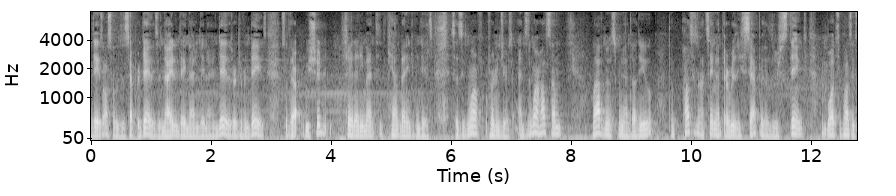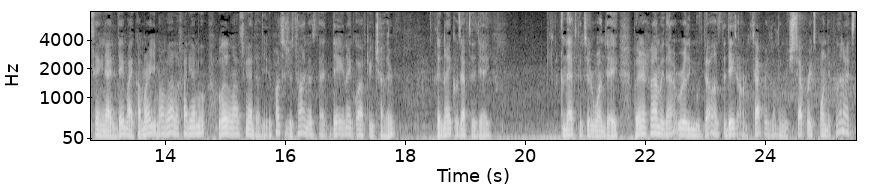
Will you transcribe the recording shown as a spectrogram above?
days also, there's a separate day. There's a night and day, night and day, night and day. Those are different days. So there, we should say that he meant to count many different days. It says Gemara for Nigeria. And says Gemara Hasam. The pasuk is not saying that they're really separate, that they're distinct. What's the pasuk saying? Night and day might come right. The pasuk is just telling us that day and night go after each other. The night goes after the day and that's considered one day. But in Echanami, that really moved out. The days aren't separate. There's nothing which separates one day from the next,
